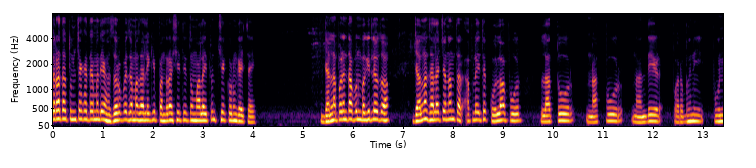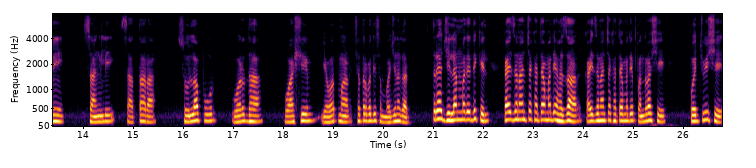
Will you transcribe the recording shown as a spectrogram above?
तर आता तुमच्या खात्यामध्ये हजार रुपये जमा झाले की पंधराशे ते तुम्हाला इथून चेक करून घ्यायचं आहे. जालनापर्यंत आपण बघितलं होतं. जालना झाल्याच्यानंतर आपलं इथे कोल्हापूर लातूर नागपूर नांदेड परभणी पुणे सांगली सातारा सोलापूर वर्धा वाशिम यवतमाळ छत्रपती संभाजीनगर. तर या जिल्ह्यांमध्ये देखील काही जणांच्या खात्यामध्ये हजार काही जणांच्या खात्यामध्ये पंधराशे पंचवीसशे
